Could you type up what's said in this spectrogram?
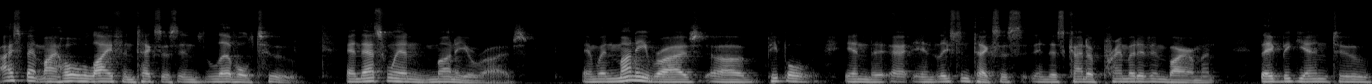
I spent my whole life in Texas in level two, and that's when money arrives. And when money arrives, uh, people in the, uh, in, at least in Texas, in this kind of primitive environment, they begin to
